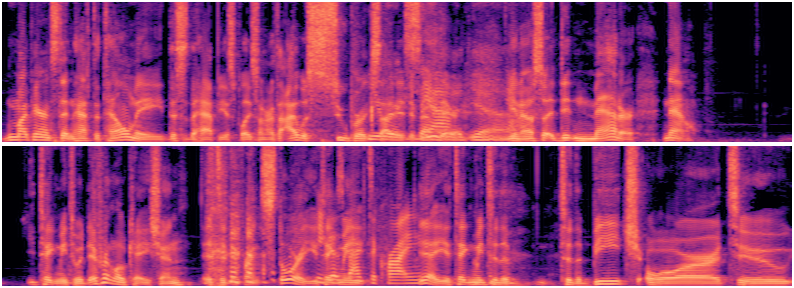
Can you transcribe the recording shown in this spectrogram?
my parents didn't have to tell me this is the happiest place on earth. I was super excited, to be there. yeah. You know, so it didn't matter. Now, you take me to a different location, it's a different story. You He take goes me back to crying. Yeah, you take me to the to the beach or to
